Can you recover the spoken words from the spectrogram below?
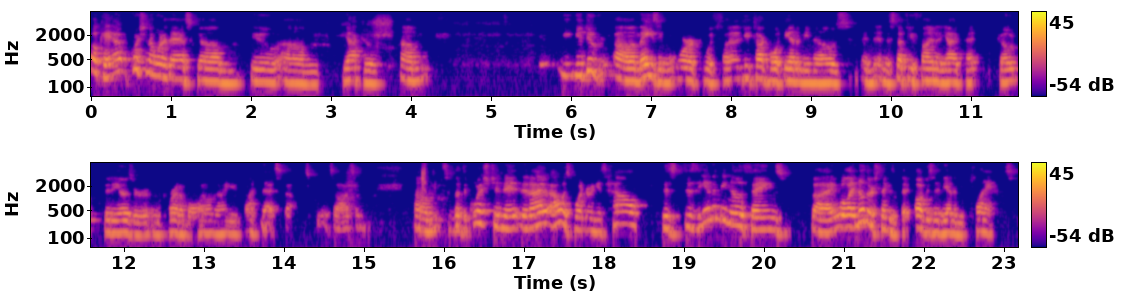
okay. A question I wanted to ask um, you, um, Yaku. Um, you, you do uh, amazing work with. Uh, you talk about what the enemy knows, and, and the stuff you find in the iPad goat videos are incredible. I don't know how you find that stuff. It's, it's awesome. Um, so, but the question i- that I, I was wondering is how does does the enemy know things by? Well, I know there's things that obviously the enemy plans,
